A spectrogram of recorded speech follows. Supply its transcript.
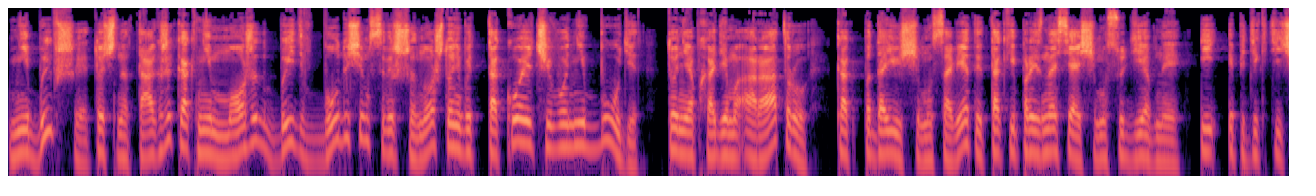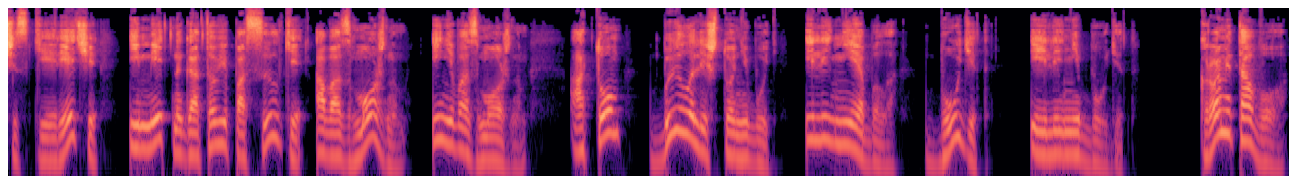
не бывшее точно так же, как не может быть в будущем совершено что-нибудь такое, чего не будет, то необходимо оратору, как подающему советы, так и произносящему судебные и эпидектические речи, иметь наготове посылки о возможном и невозможном, о том, было ли что-нибудь или не было, будет или не будет. Кроме того,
